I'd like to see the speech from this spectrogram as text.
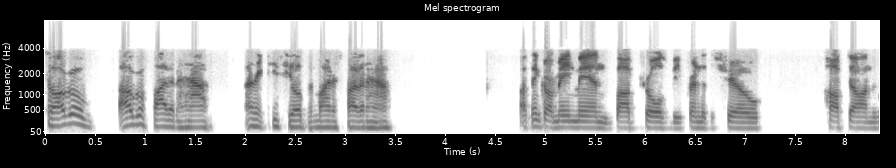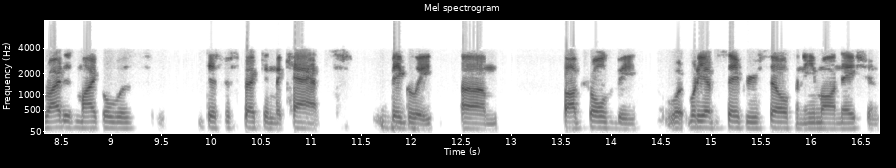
So I'll go. I'll go five and a half. I think TCU open minus five and a half. I think our main man, Bob Trollsby, friend of the show, hopped on right as Michael was disrespecting the Cats bigly. Um, Bob Trollsby, what, what do you have to say for yourself and Emon Nation?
